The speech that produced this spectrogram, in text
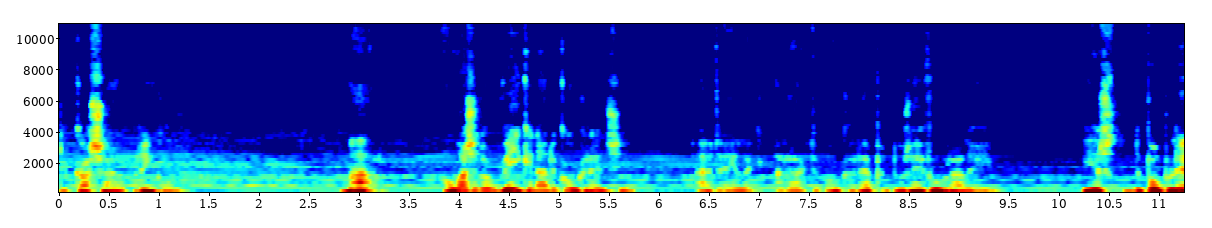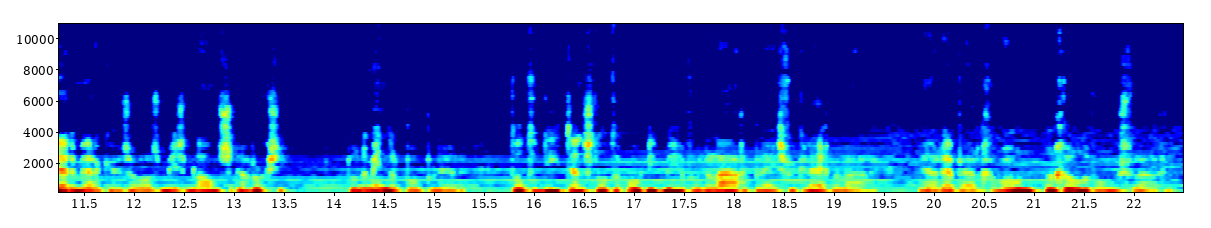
De kassa rinkelde. Maar, al was het ook weken na de concurrentie, uiteindelijk raakte ook Rep door zijn voorraden heen. Eerst de populaire merken zoals Miss Blanche en Roxy, toen de minder populaire, tot die tenslotte ook niet meer voor de lage prijs verkrijgbaar waren en Rep er gewoon een gulden voor moest vragen.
